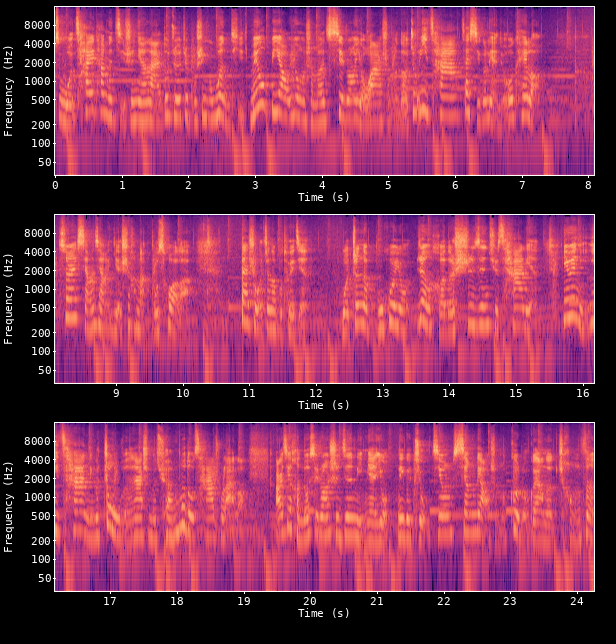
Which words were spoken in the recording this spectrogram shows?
就我猜，他们几十年来都觉得这不是一个问题，没有必要用什么卸妆油啊什么的，就一擦再洗个脸就 OK 了。虽然想想也是很蛮不错了，但是我真的不推荐。我真的不会用任何的湿巾去擦脸，因为你一擦，你那个皱纹啊什么全部都擦出来了，而且很多卸妆湿巾里面有那个酒精、香料什么各种各样的成分，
